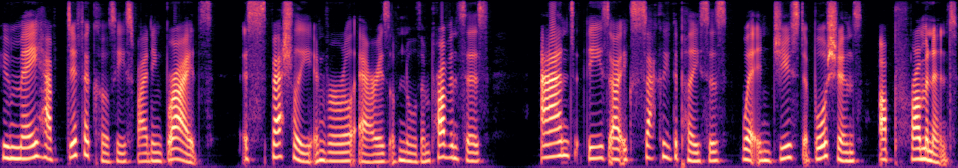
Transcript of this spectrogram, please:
who may have difficulties finding brides, especially in rural areas of northern provinces, and these are exactly the places where induced abortions are prominent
